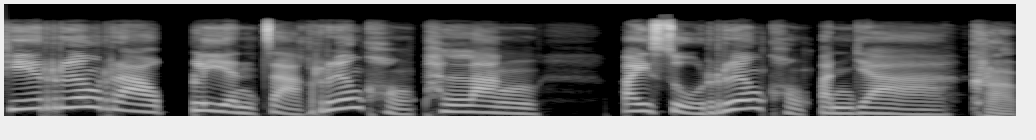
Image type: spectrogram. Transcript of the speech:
ที่เรื่องราวเปลี่ยนจากเรื่องของพลัง ไปสู่เรื่องของปัญญา ครับ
